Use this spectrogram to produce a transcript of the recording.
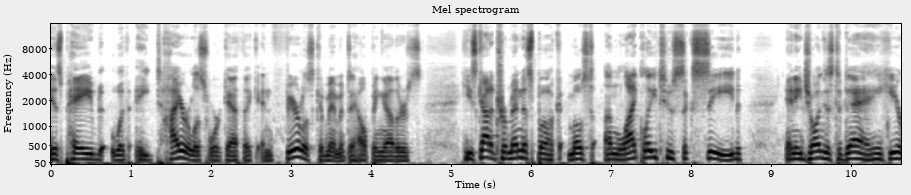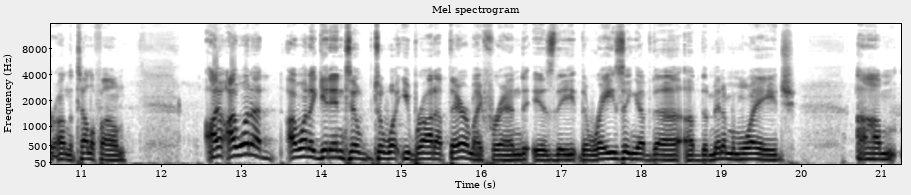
is paved with a tireless work ethic and fearless commitment to helping others. He's got a tremendous book, Most Unlikely to Succeed, and he joins us today here on the telephone. I want to I want to get into to what you brought up there, my friend, is the the raising of the of the minimum wage. Um,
